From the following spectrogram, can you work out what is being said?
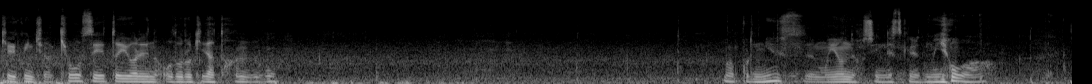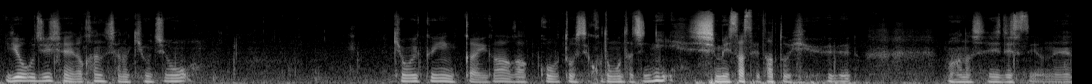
教育委員長は強制と言われるのは驚きだと反応。まあこれニュースも読んでほしいんですけれども要は医療従事者への感謝の気持ちを教育委員会が学校を通して子どもたちに示させたという話ですよね。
